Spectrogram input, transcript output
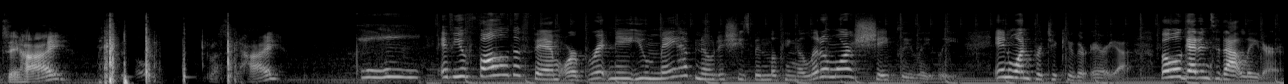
Say hi. Oh, say hi? If you follow the fam or Brittany, you may have noticed she's been looking a little more shapely lately, in one particular area, but we'll get into that later.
